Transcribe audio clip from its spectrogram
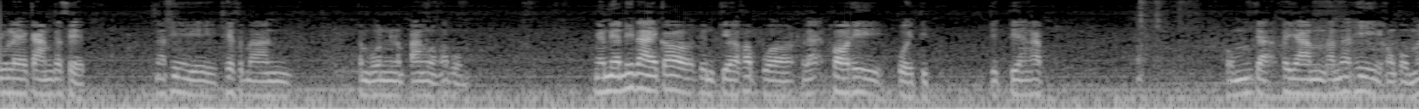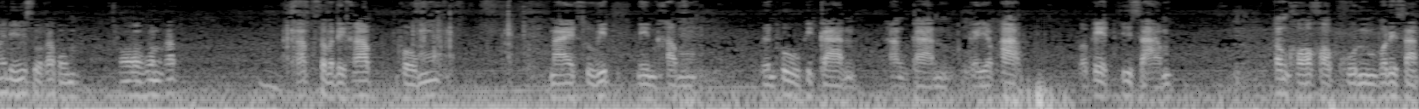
ดูแลการเกษตร หน้าที่เทศบาลตำบลลำปางหลวงครับผมเงินเดือนที่ได้ก็เป็นเจือครอบครัวและพ่อที่ป่วยติดติดเตียงครับ ผมจะพยายามทำหน้าที่ของผมให้ดีที่สุดครับผมขอขอบคุณครับ ครับ สวัสดีครับ ผม นายสุวิทย์นินคำ เป็นผู้พิการทางการกายภาพประเภทที่สามต้องขอขอบคุณบริษัท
